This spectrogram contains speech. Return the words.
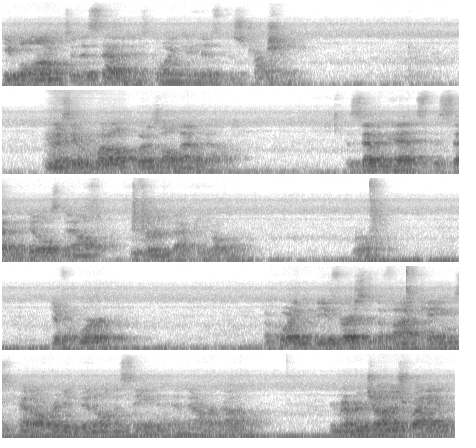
He belongs to the seven, is going to his destruction. You may say, well, what, all, what is all that about? The seven heads, the seven hills now refers back to Rome. Rome. Different word. According to these verses, the five kings had already been on the scene and now are gone. Remember, John is writing at the.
